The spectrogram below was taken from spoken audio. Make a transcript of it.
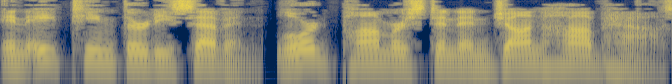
In 1837, Lord Palmerston and John Hobhouse,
